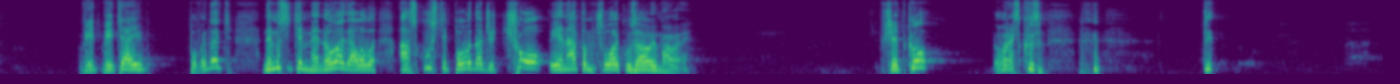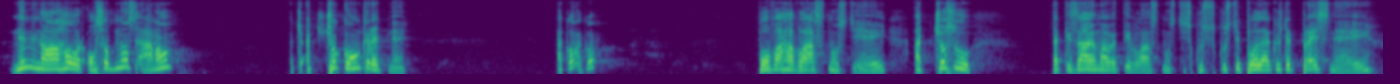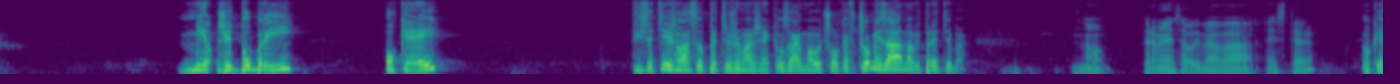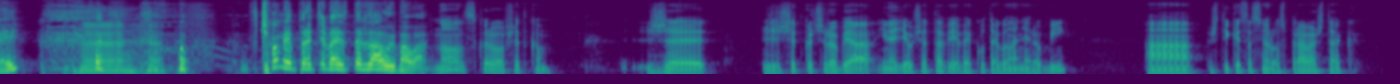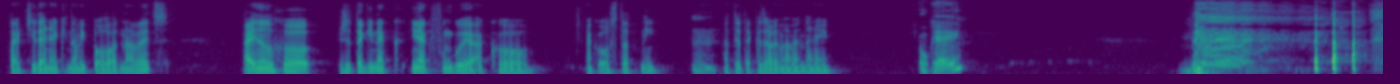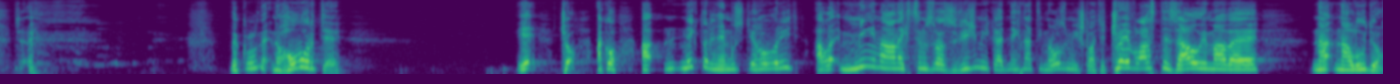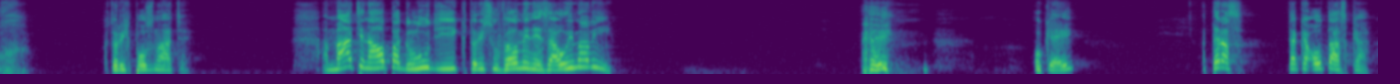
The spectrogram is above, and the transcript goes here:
Vie, viete aj povedať? Nemusíte menovať, alebo, a skúste povedať, že čo je na tom človeku zaujímavé. Všetko? Dobre, skús. Ty... Nie, no ale hovor, osobnosť, áno? A čo, a čo konkrétne? Ako, ako? Povaha vlastnosti, hej? A čo sú také zaujímavé tie vlastnosti? Skús, skúste povedať akože tak presne, hej? mil, že dobrý, OK. Ty sa tiež hlásil, Peťo, že máš nejakého zaujímavého človeka. V čom je zaujímavý pre teba? No, pre mňa je zaujímavá Ester. OK. v čom je pre teba Ester zaujímavá? No, skoro vo všetkom. Že, že všetko, čo robia iné devčatá v jej veku, tak ona nerobí. A vždy, keď sa s ňou rozprávaš, tak, tak ti dá nejaký nový pohľad na vec. A jednoducho že tak inak, inak funguje ako, ako ostatní. Mm. A to je také zaujímavé na nej. OK. no kľudne, no hovorte. Je, čo, ako, a niektorí nemusíte hovoriť, ale minimálne chcem z vás vyžmýkať, nech nad tým rozmýšľate. Čo je vlastne zaujímavé na, na ľuďoch, ktorých poznáte? A máte naopak ľudí, ktorí sú veľmi nezaujímaví? Hej? OK. A teraz taká otázka.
